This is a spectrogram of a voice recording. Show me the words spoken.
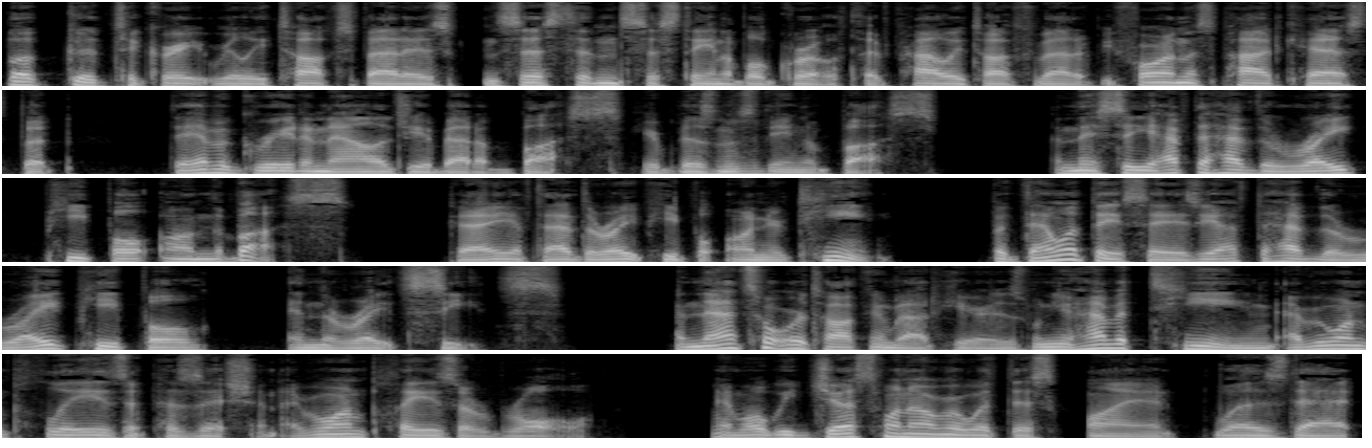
book, Good to Great, really talks about is consistent and sustainable growth. I've probably talked about it before on this podcast, but they have a great analogy about a bus, your business mm-hmm. being a bus. And they say you have to have the right people on the bus. Okay. You have to have the right people on your team. But then what they say is you have to have the right people in the right seats. And that's what we're talking about here is when you have a team, everyone plays a position, everyone plays a role. And what we just went over with this client was that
